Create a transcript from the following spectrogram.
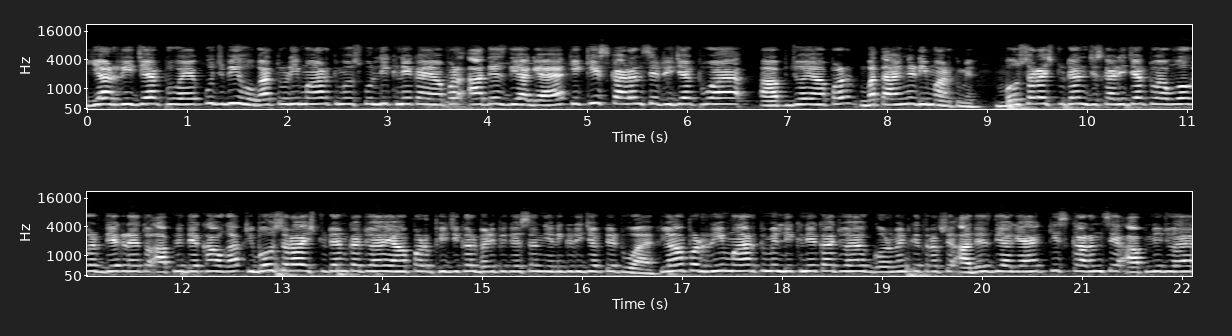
या रिजेक्ट हुआ या कुछ भी होगा तो रिमार्क में उसको लिखने का यहाँ पर आदेश दिया गया है कि किस कारण से रिजेक्ट हुआ है, आप जो यहाँ पर बताएँगे रिमार्क में। बहुत सारा स्टूडेंट जिसका रिजेक्ट हुआ, वो अगर देख रहे हैं तो आपने देखा होगा कि बहुत सारा स्टूडेंट का जो है यहाँ पर फ़िज़िकल वेरिफिकेशन यानी कि रिजेक्टेड हुआ है। तो यहाँ पर रिमार्क में लिखने का जो है गवर्नमेंट की तरफ़ से आदेश दिया गया है किस कारण से आपने जो है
